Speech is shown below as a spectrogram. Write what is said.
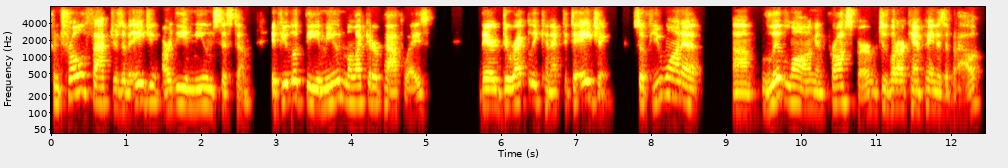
control factors of aging are the immune system. If you look the immune molecular pathways, they're directly connected to aging. So if you want to um, live long and prosper, which is what our campaign is about,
